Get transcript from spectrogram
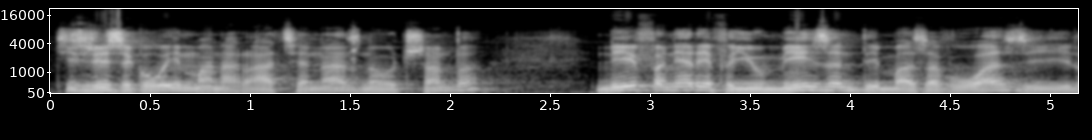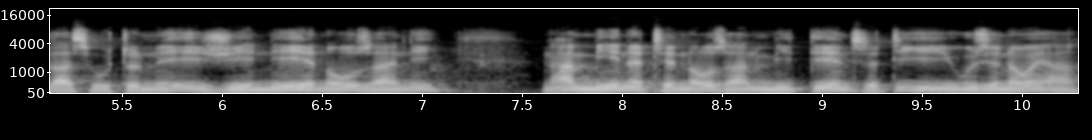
tsisy resaka hoe manaratsy anazy na ohatr'izany fa Nefa anie rehefa iomezany dia mazava ho azy lasa ohatran'ny hoe gêné ianao izany na menatra ianao izany miteny satria hoy izy ianao hoe ah,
